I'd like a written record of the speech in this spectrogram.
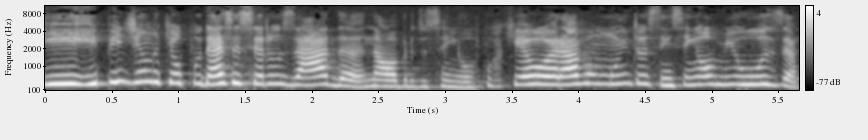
e, e, pedindo que eu pudesse ser usada na obra do Senhor, porque eu orava muito assim: Senhor, me usa,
